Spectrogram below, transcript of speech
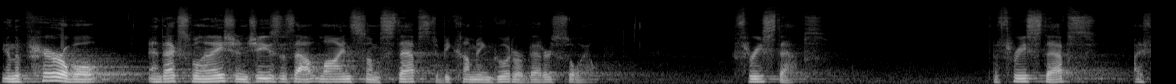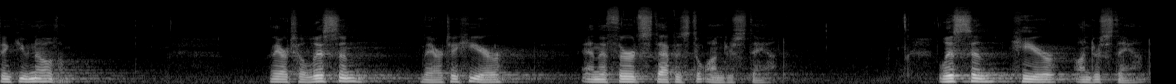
In the parable and explanation, Jesus outlines some steps to becoming good or better soil. Three steps. The three steps, I think you know them. They are to listen, they are to hear, and the third step is to understand. Listen, hear, understand.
